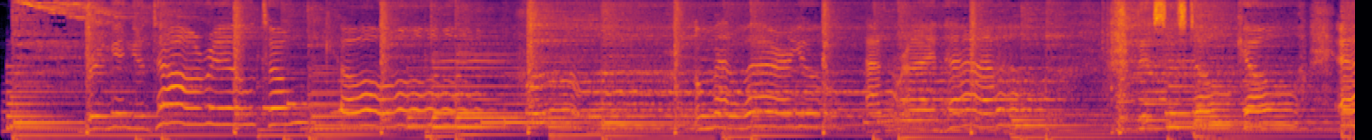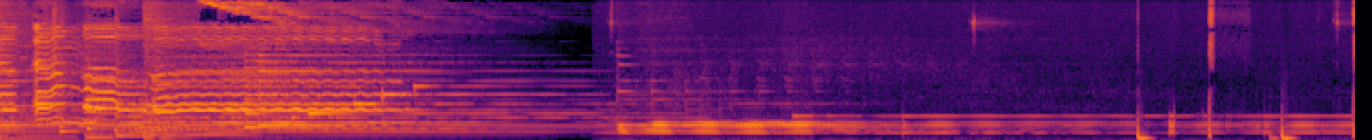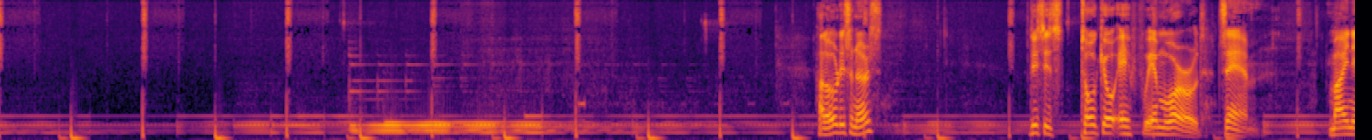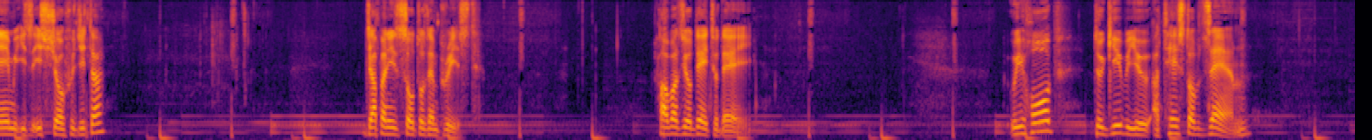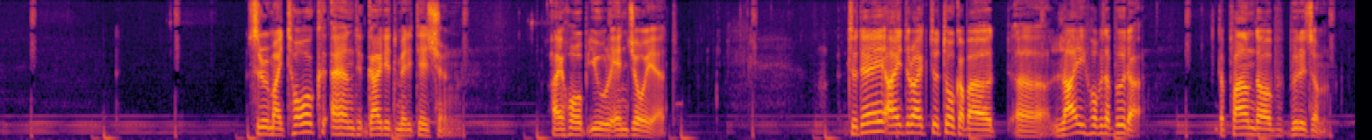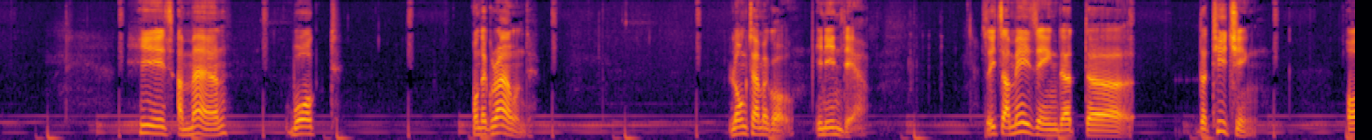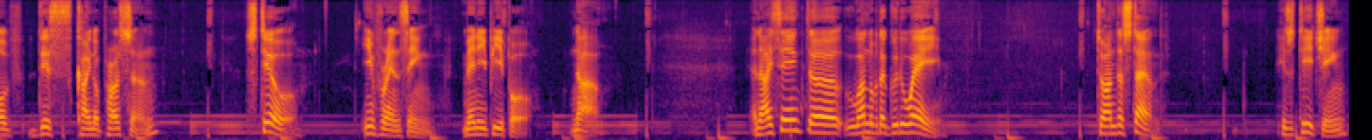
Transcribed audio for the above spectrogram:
Bringing Hello, listeners. This is Tokyo FM World Zen. My name is Issho Fujita, Japanese Soto Zen priest. How was your day today? We hope to give you a taste of Zen through my talk and guided meditation. I hope you'll enjoy it. Today, I'd like to talk about uh, life of the Buddha, the founder of Buddhism. He is a man walked on the ground long time ago in India. So it's amazing that uh, the teaching of this kind of person still influencing many people now. And I think the, one of the good way to understand his teaching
